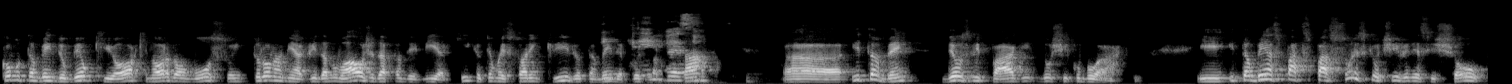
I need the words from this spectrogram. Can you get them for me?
como também do Belchior, que na hora do almoço entrou na minha vida no auge da pandemia aqui, que eu tenho uma história incrível também incrível depois para contar. Uh, e também Deus lhe pague, do Chico Buarque. E, e, também as participações que eu tive nesse show,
